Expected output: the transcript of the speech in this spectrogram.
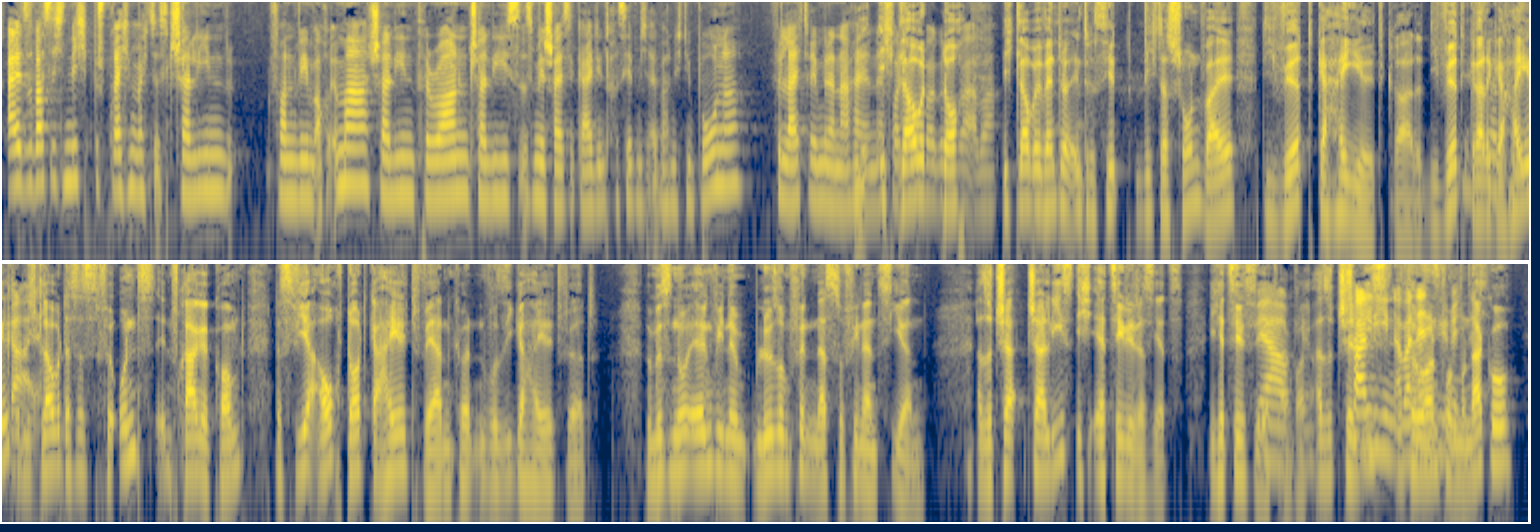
also, was ich nicht besprechen möchte, ist Charlene von wem auch immer. Charlene Theron, Charlize, ist mir scheißegal. Die interessiert mich einfach nicht die Bohne. Vielleicht reden wir dann nachher in der ich glaube Folge doch, drüber, ich glaube eventuell interessiert dich das schon, weil die wird geheilt gerade. Die wird gerade geheilt und ich glaube, dass es für uns in Frage kommt, dass wir auch dort geheilt werden könnten, wo sie geheilt wird. Wir müssen nur irgendwie eine Lösung finden, das zu finanzieren. Also Cha Charlize, ich erzähle dir das jetzt. Ich erzähle es dir Ja, jetzt okay. einfach. Also Charlize Charlene, aber Theron von richtig. Monaco.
